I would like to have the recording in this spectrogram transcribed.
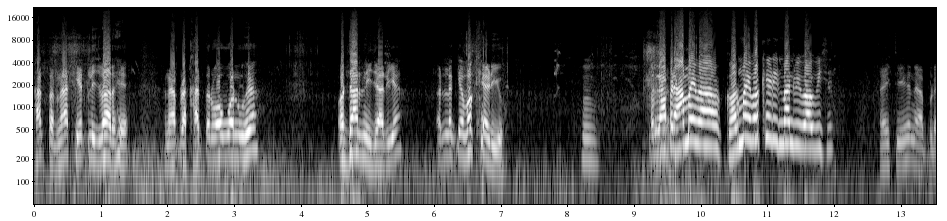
ખાતર નાખી એટલી જ વાર હે અને આપણે ખાતર વાવવાનું છે. અઢારની જારીએ એટલે કે વખેડ્યું. હમ. એટલે આપણે આમાંય ઘરમાંય વખેડી જ માનવી વાવવી છે? અહીંથી છે ને આપણે.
